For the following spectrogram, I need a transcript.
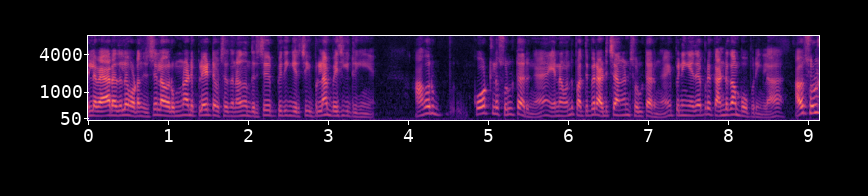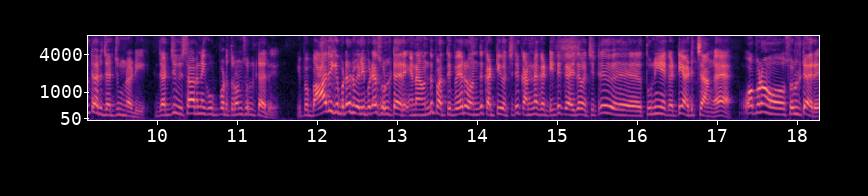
இல்ல வேற இதுல உடஞ்சிச்சு இல்ல அவர் முன்னாடி பிளேட் வச்சது நகர்ந்துருச்சு பிதிங்கிருச்சு இப்படிலாம் பேசிக்கிட்டு இருக்கீங்க. அவர் கோர்ட்டில் சொல்லிட்டாருங்க. என்னை வந்து பத்து பேர் அடிச்சாங்கன்னு சொல்லிட்டாருங்க. இப்போ நீங்கள் இதை எப்படி கண்டுக்காம போகிறீங்களா அவர் சொல்லிட்டாரு ஜட்ஜ் முன்னாடி. ஜட்ஜ் விசாரணைக்கு உட்படுத்துறோம்னு சொல்லிட்டாரு. இப்போ பாதிக்கப்பட்டவர் வெளிப்படையாக சொல்லிட்டாரு. ஏன்னா வந்து பத்து பேர் வந்து கட்டி வச்சுட்டு கண்ணை கட்டிட்டு இதை வச்சுட்டு துணியை கட்டி அடிச்சாங்க. அப்புறம் சொல்லிட்டாரு.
